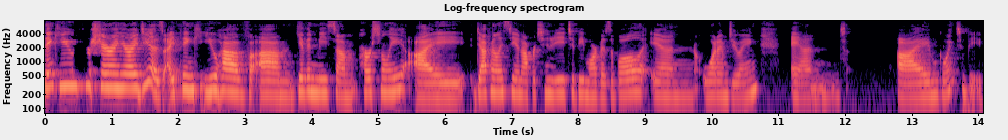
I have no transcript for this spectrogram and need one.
Thank you for sharing your ideas. I think you have um, given me some personally. I definitely see an opportunity to be more visible in what I'm doing, and I'm going to be.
